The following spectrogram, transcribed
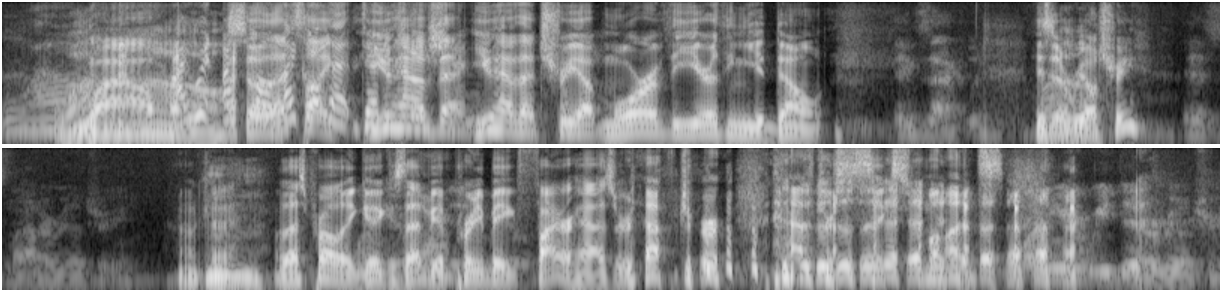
wow. Wow. I would. I so call, that's I call like that you have that you have that tree up more of the year than you don't. Exactly. Is it a real tree? It's not a real tree. Okay. Hmm. Well, that's probably good because that'd be a pretty big fire hazard after after six months. One year we did a real tree,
